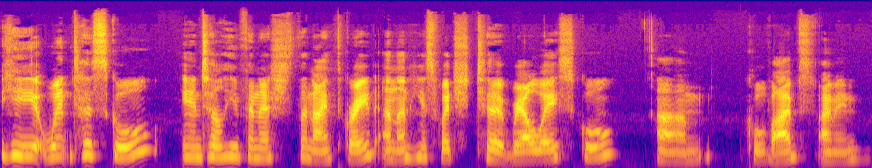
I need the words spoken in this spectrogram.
He went to school until he finished the ninth grade, and then he switched to railway school. Um, cool vibes. I mean,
